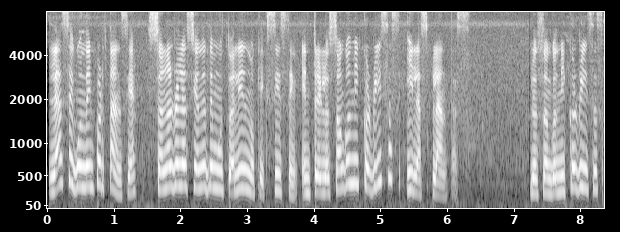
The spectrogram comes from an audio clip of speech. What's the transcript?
La segunda importancia son las relaciones de mutualismo que existen entre los hongos micorrizas y las plantas. Los hongos micorrizas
